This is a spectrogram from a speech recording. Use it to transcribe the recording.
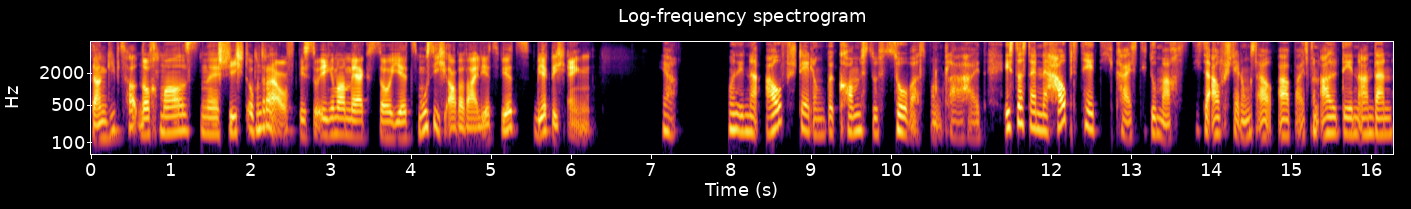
Dann gibt es halt nochmals eine Schicht obendrauf, bis du irgendwann merkst, so jetzt muss ich aber, weil jetzt wird es wirklich eng. Und in der Aufstellung bekommst du sowas von Klarheit. Ist das deine Haupttätigkeit, die du machst, diese Aufstellungsarbeit von all den anderen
